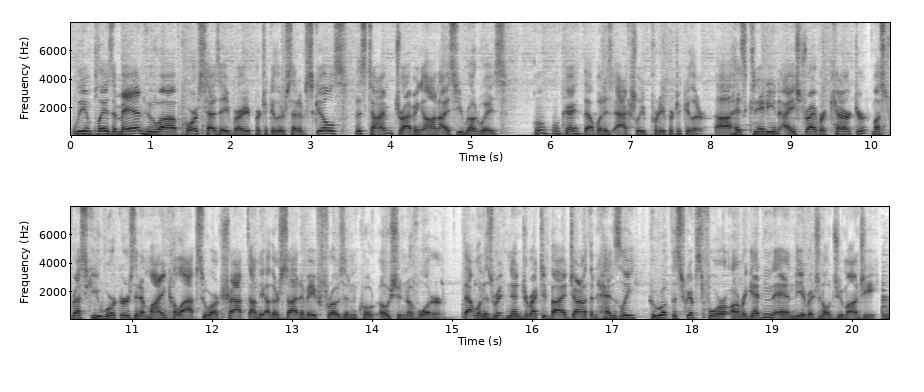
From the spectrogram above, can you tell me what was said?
Liam plays a man who, uh, of course, has a very particular set of skills, this time driving on icy roadways. Oh, okay, that one is actually pretty particular. Uh, his Canadian ice driver character must rescue workers in a mine collapse who are trapped on the other side of a frozen, quote, ocean of water. That one is written and directed by Jonathan Hensleigh, who wrote the scripts for Armageddon and the original Jumanji.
